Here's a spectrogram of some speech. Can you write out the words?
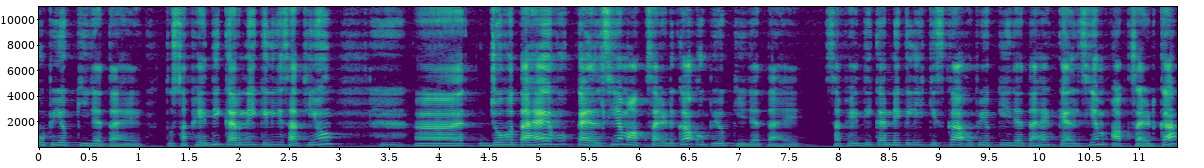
उपयोग किया जाता है। तो सफ़ेदी करने के लिए साथियों जो होता है वो कैल्शियम ऑक्साइड का उपयोग किया जाता है। सफ़ेदी करने के लिए किसका उपयोग किया जाता है? कैल्शियम ऑक्साइड का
